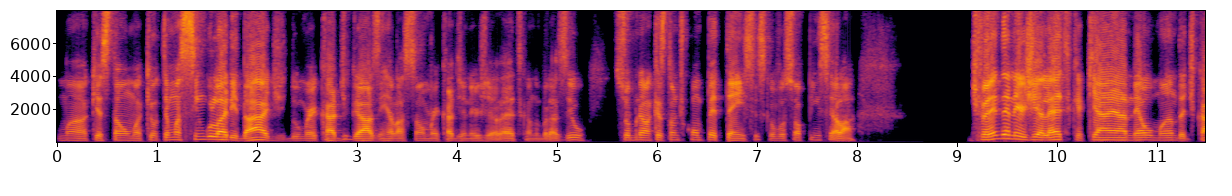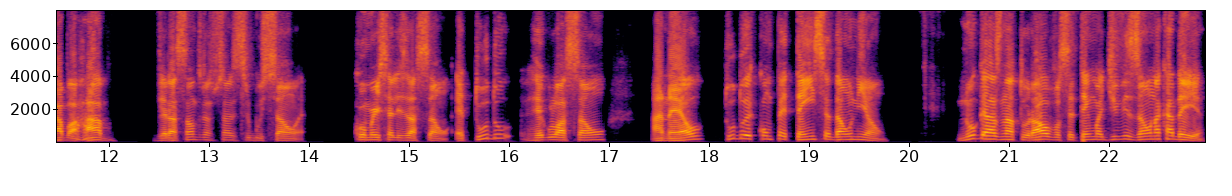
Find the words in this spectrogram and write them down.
uma questão, uma, tem uma singularidade do mercado de gás em relação ao mercado de energia elétrica no Brasil sobre uma questão de competências, que eu vou só pincelar. Diferente da energia elétrica, que a ANEL manda de cabo a rabo, geração, transmissão, distribuição, comercialização, é tudo regulação ANEL, tudo é competência da União. No gás natural, você tem uma divisão na cadeia.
